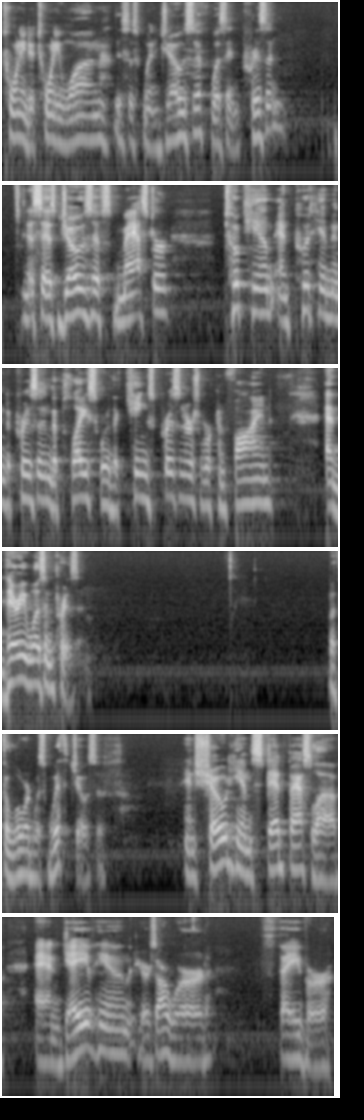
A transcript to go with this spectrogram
20 to 21. This is when Joseph was in prison. And it says, Joseph's master took him and put him into prison, the place where the king's prisoners were confined, and there he was in prison. But the Lord was with Joseph and showed him steadfast love and gave him, here's our word, favor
